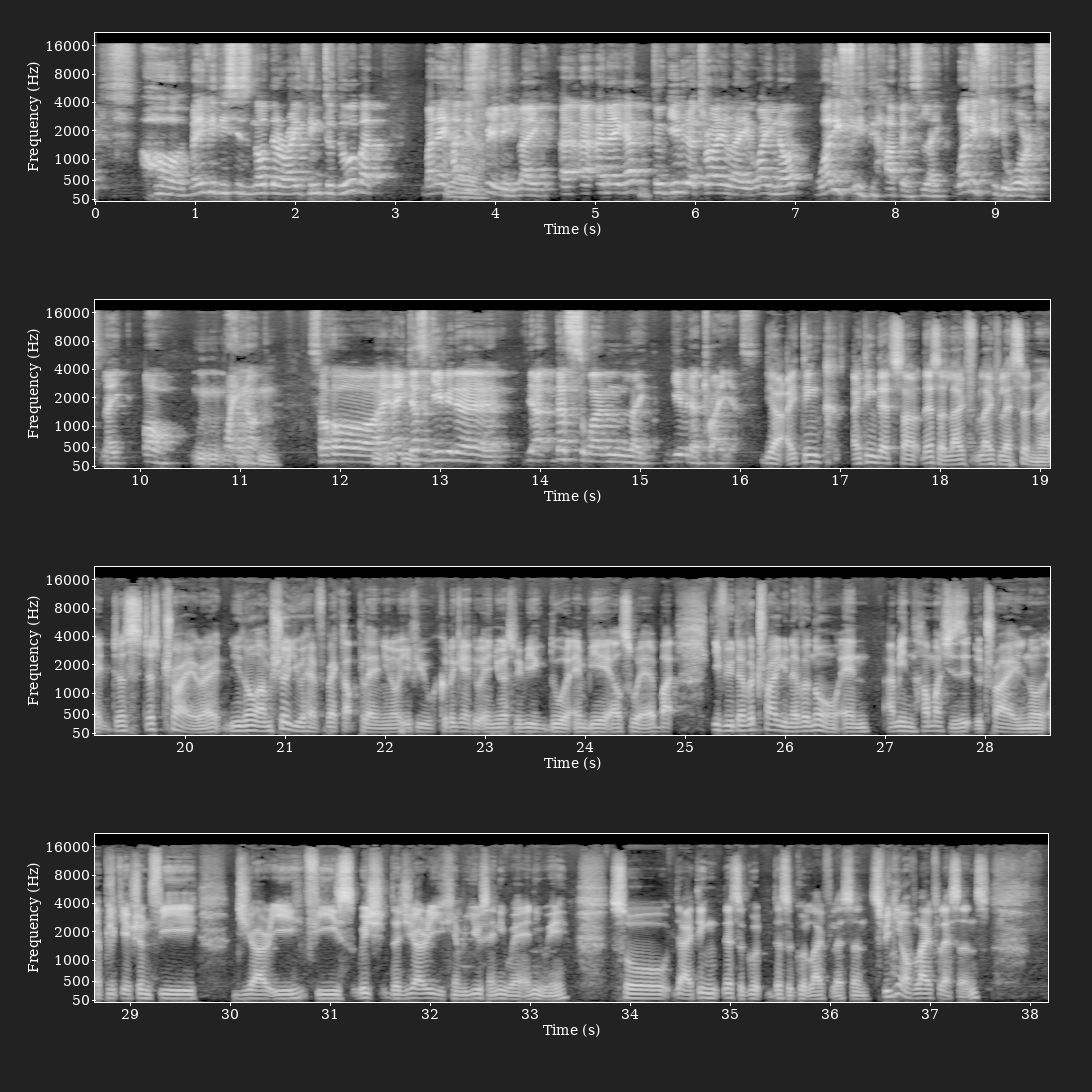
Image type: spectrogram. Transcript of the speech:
oh, maybe this is not the right thing to do, but but I had yeah. this feeling like, uh, uh, and I got to give it a try. Like, why not? What if it happens? Like, what if it works? Like, oh, Mm-mm-mm. why not? So I, I, mm-hmm. just give it a yeah. That's one like give it a try. Yes. Yeah, I think I think that's a, that's a life life lesson, right? Just just try, right? You know, I'm sure you have backup plan. You know, if you couldn't get to NUS, maybe you do an MBA elsewhere. But if you never try, you never know. And I mean, how much is it to try? You know, application fee, GRE fees, which the GRE you can use anywhere anyway. So yeah, I think that's a good that's a good life lesson. Speaking of life lessons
